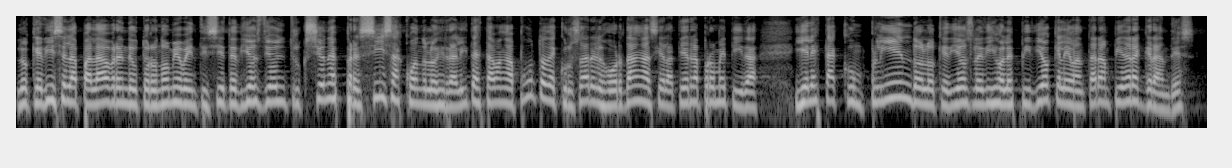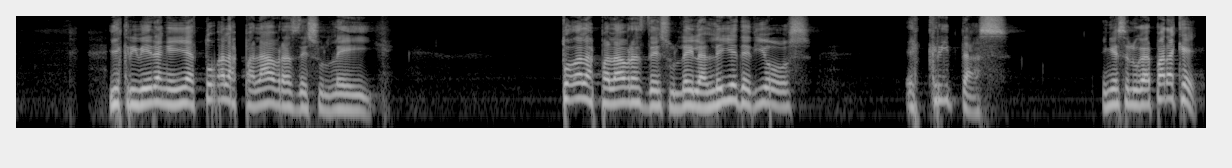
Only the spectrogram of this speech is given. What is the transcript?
Lo que dice la palabra en Deuteronomio 27, Dios dio instrucciones precisas cuando los israelitas estaban a punto de cruzar el Jordán hacia la tierra prometida y él está cumpliendo lo que Dios le dijo. Les pidió que levantaran piedras grandes y escribieran en ellas todas las palabras de su ley. Todas las palabras de su ley, las leyes de Dios escritas en ese lugar. ¿Para qué?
